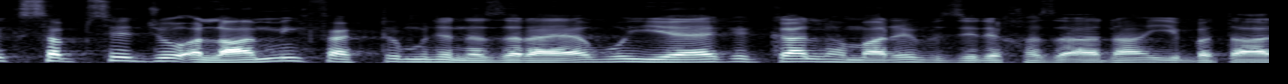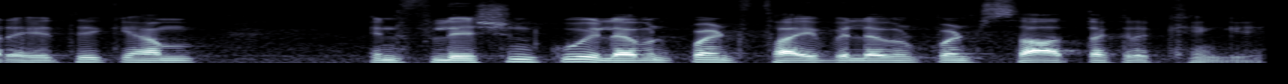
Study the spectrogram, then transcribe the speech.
एक सबसे जो अलार्मिंग फैक्टर मुझे नज़र आया वो ये है कि कल हमारे वज़ीर ख़जाना ये बता रहे थे कि हम इन्फ्लेशन को 11.5 11.7 तक रखेंगे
